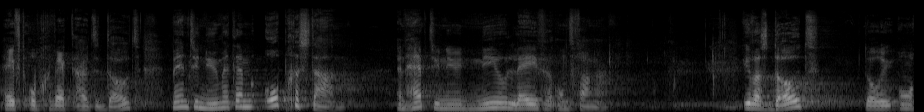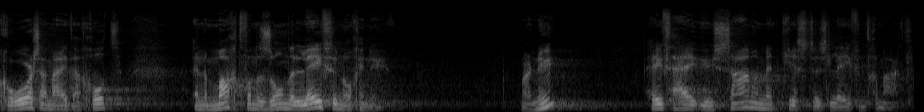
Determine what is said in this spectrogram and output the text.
heeft opgewekt uit de dood, bent u nu met Hem opgestaan en hebt u nu nieuw leven ontvangen. U was dood door uw ongehoorzaamheid aan God en de macht van de zonde leefde nog in u. Maar nu heeft Hij u samen met Christus levend gemaakt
